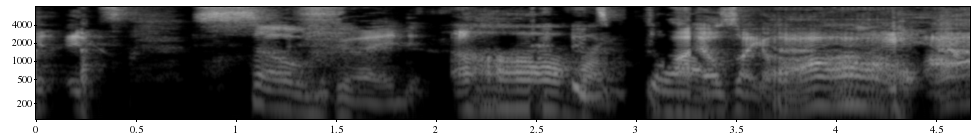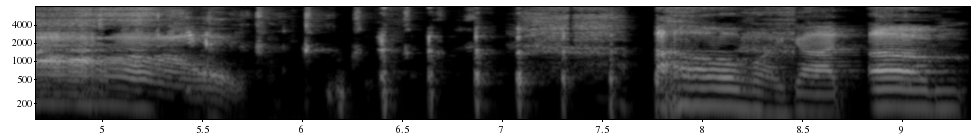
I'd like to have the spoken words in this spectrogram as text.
it, it's so good. Oh my it's Belial's like, oh, oh. Oh my god. Um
